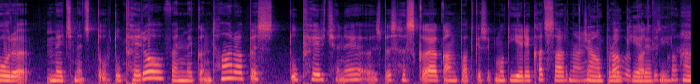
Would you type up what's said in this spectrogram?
որը մեծ-մեծ տուփերով, այն մեկ ընդհանրապես տուփեր չեն, այսպես հսկայական պատկեսեք մոտ 3 հատ սառնարան տուփով երևի, հա,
